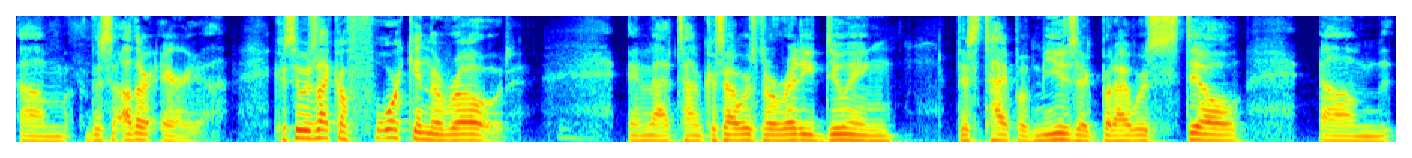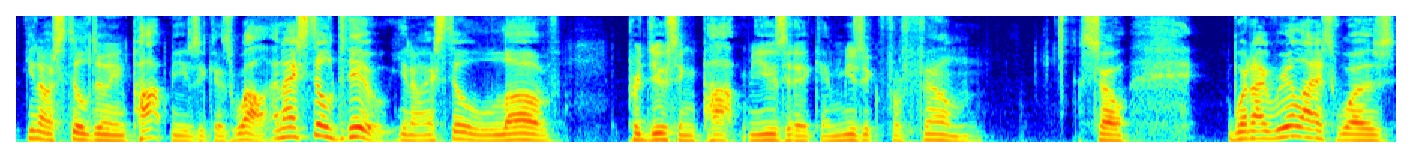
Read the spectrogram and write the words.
um, this other area? Because it was like a fork in the road in that time. Because I was already doing this type of music, but I was still, um, you know, still doing pop music as well, and I still do. You know, I still love producing pop music and music for film. So, what I realized was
